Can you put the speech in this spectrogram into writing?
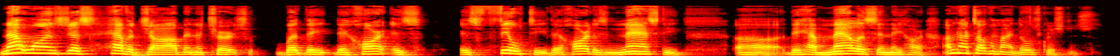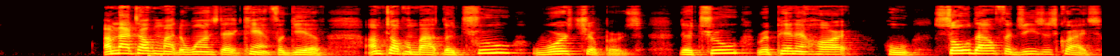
not ones just have a job in the church, but they, their heart is is filthy. Their heart is nasty. Uh, they have malice in their heart. I'm not talking about those Christians. I'm not talking about the ones that can't forgive. I'm talking about the true worshipers, the true repentant heart who sold out for Jesus Christ.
